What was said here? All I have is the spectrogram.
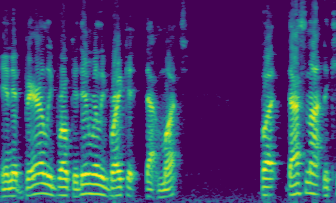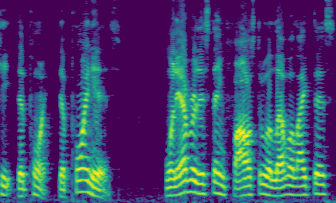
And it barely broke. It didn't really break it that much. But that's not the key the point. The point is, whenever this thing falls through a level like this,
